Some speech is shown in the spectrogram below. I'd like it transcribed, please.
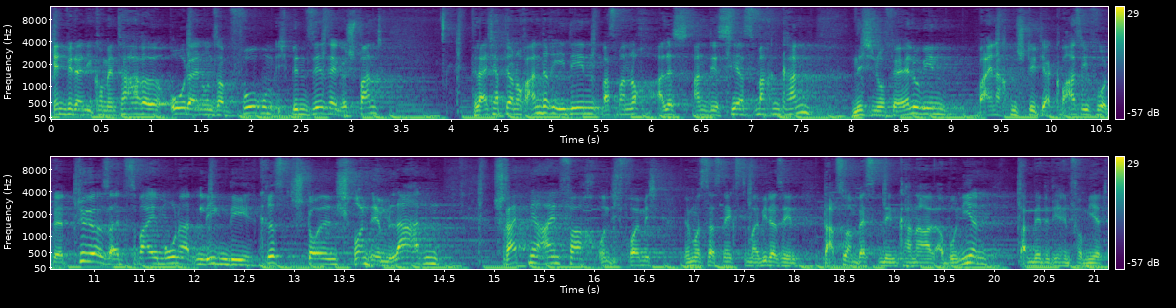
Entweder in die Kommentare oder in unserem Forum. Ich bin sehr sehr gespannt. Vielleicht habt ihr noch andere Ideen was man noch alles an Desserts machen kann. Nicht nur für Halloween. Weihnachten steht ja quasi vor der Tür. Seit zwei Monaten liegen die Christstollen schon im Laden. Schreibt mir einfach und ich freue mich wenn wir uns das nächste Mal wiedersehen. Dazu am besten den Kanal abonnieren, dann werdet ihr informiert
